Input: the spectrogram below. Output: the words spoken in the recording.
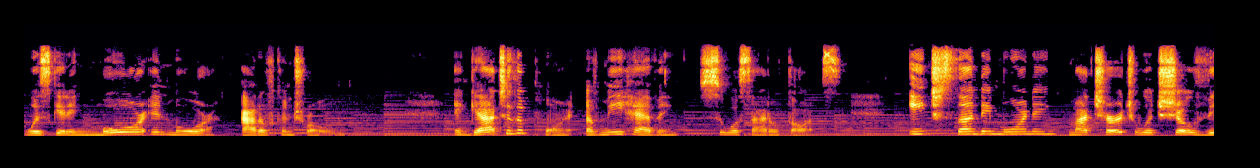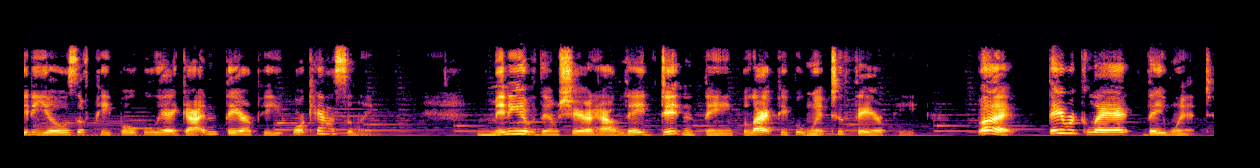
was getting more and more out of control. It got to the point of me having suicidal thoughts. Each Sunday morning, my church would show videos of people who had gotten therapy or counseling. Many of them shared how they didn't think black people went to therapy, but they were glad they went.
